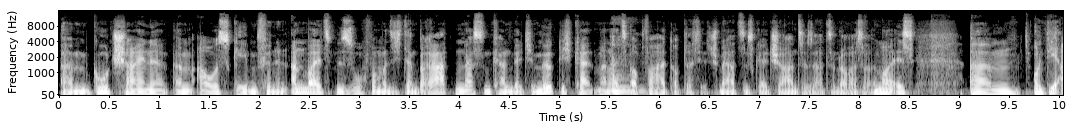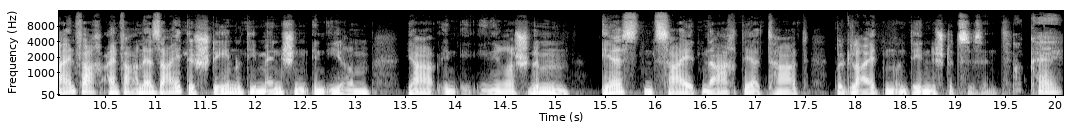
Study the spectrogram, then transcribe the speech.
ähm, Gutscheine ähm, ausgeben für einen Anwaltsbesuch, wo man sich dann beraten lassen kann, welche Möglichkeiten man als Opfer hat, ob das jetzt Schmerzensgeld, Schadensersatz oder was auch immer ist. Ähm, und die einfach, einfach an der Seite stehen und die Menschen in ihrem, ja, in, in ihrer schlimmen ersten Zeit nach der Tat begleiten und denen eine Stütze sind. Okay.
